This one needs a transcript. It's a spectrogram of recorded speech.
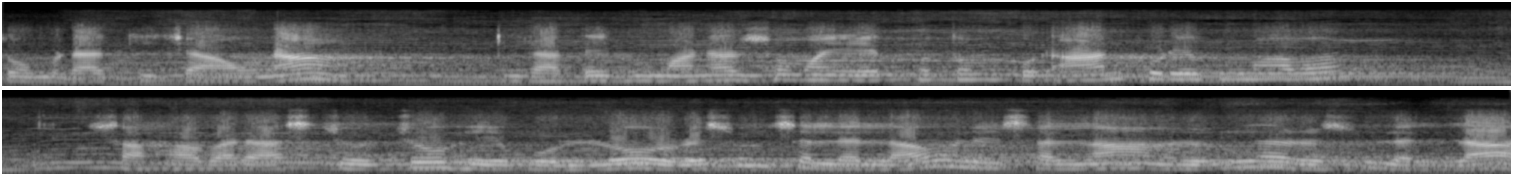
তোমরা কি চাও না রাতে ঘুমানোর সময় এক খতম কোরআন করে ঘুমাবা সাহাবার আশ্চর্য হয়ে বলল, রসুল সাল্লাহ সাল্লাম, রবিয়া রসুল আল্লাহ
